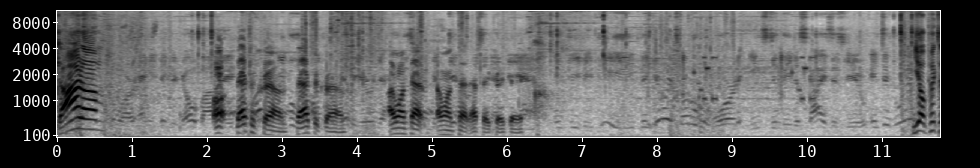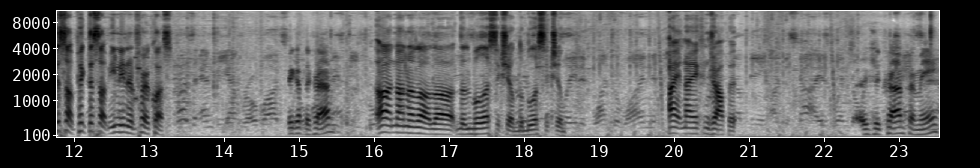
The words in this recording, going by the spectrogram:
Got him! Oh, that's a crown. That's a crown. I want that. I want that epic right there. In PvP, the hero total reward instantly disguises you into who Yo, pick this up, pick this up. You need it for a quest. because MVM robots Pick up the crown. Uh, no, no, no, the, the ballistic shield, the ballistic shield. related one to one Alright, now you can drop it. being undisguised when going Is the crown for me? Yeah,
